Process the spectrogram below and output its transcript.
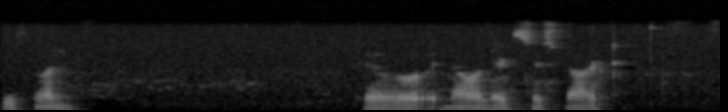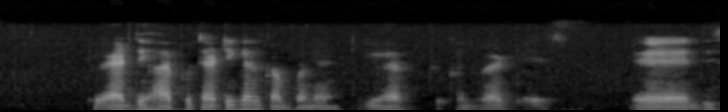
This one. So now let's just start. To add the hypothetical component you have to convert is uh, this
